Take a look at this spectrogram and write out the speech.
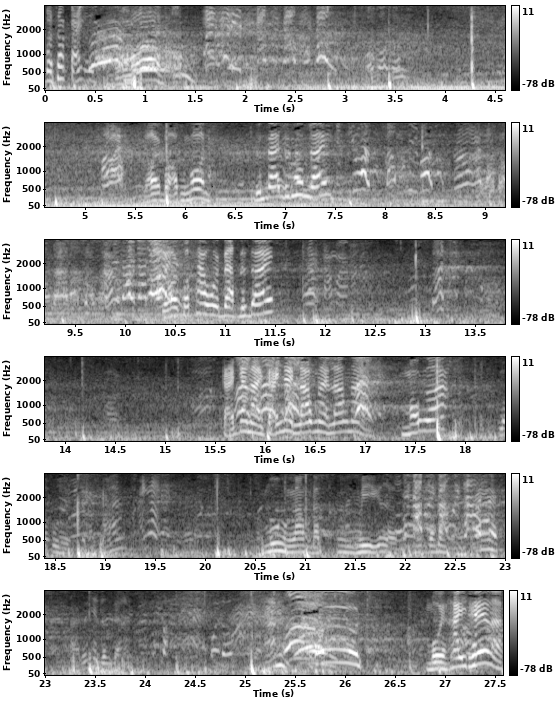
Bật sát cánh. Rồi. Rồi, bỏ thủ ngon. đứng đấy đứng luôn đấy. Rồi, có thao rồi đặt đứng đấy. Cánh cái này cánh này long này long này máu nữa Mua hùng long đặt huy cái rồi. À, rất là đơn giản. Ăn. Mồi hay thế mà.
